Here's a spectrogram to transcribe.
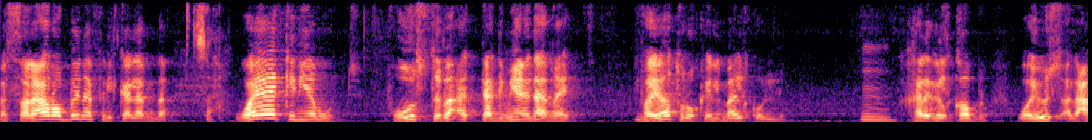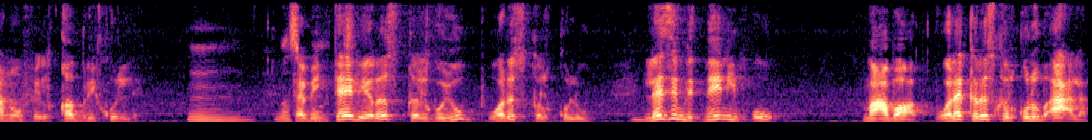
بس صلاح ربنا في الكلام ده. صح. ولكن يموت. في وسط بقى التجميع ده مات. فيترك المال كله. مم. خارج القبر. ويسأل عنه في القبر كله. مم. فبالتالي رزق الجيوب ورزق القلوب. لازم الاثنين يبقوا مع بعض ولكن رزق القلوب أعلى.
